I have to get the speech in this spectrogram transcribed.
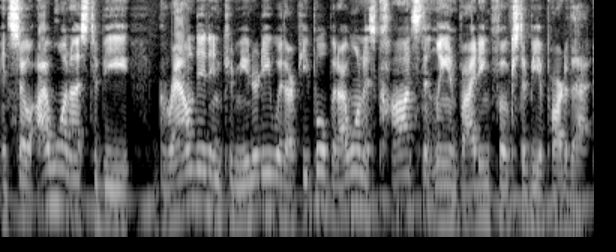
And so I want us to be grounded in community with our people, but I want us constantly inviting folks to be a part of that.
